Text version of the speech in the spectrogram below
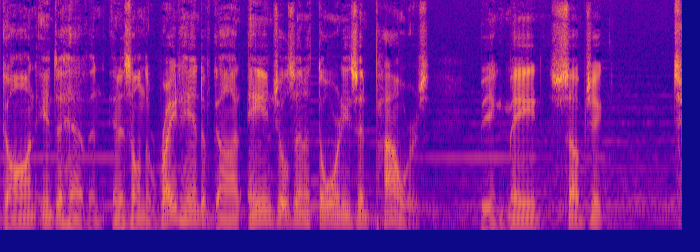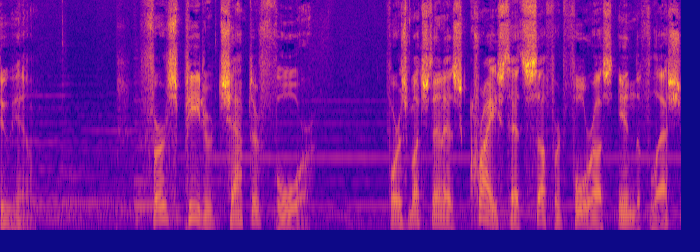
gone into heaven and is on the right hand of God, angels and authorities and powers being made subject to him. 1 Peter chapter 4 for as much then as Christ hath suffered for us in the flesh,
